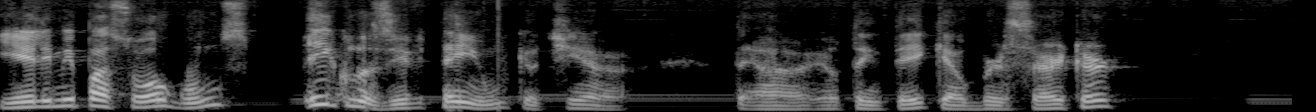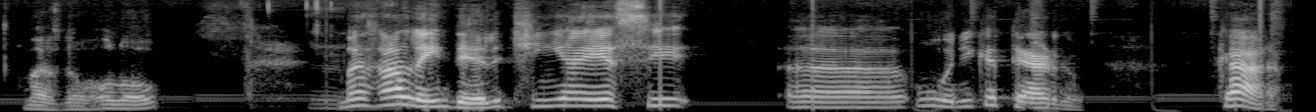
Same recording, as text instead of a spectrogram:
E ele me passou alguns, Inclusive, tem um que eu tinha. Eu tentei, que é o Berserker, mas não rolou. Mas além dele, tinha esse uh, O Único Eterno. Cara,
